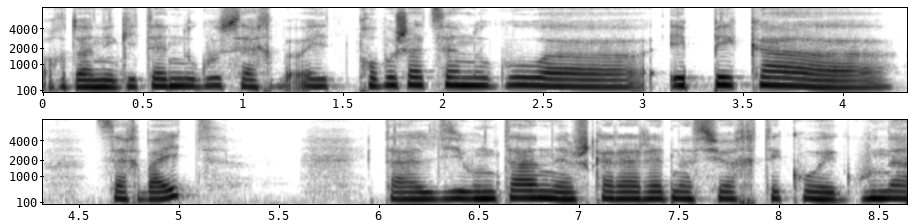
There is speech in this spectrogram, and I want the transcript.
Orduan egiten dugu zerbait, proposatzen dugu uh, EPK uh, zerbait. Eta aldiuntan Euskararen nazioarteko eguna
